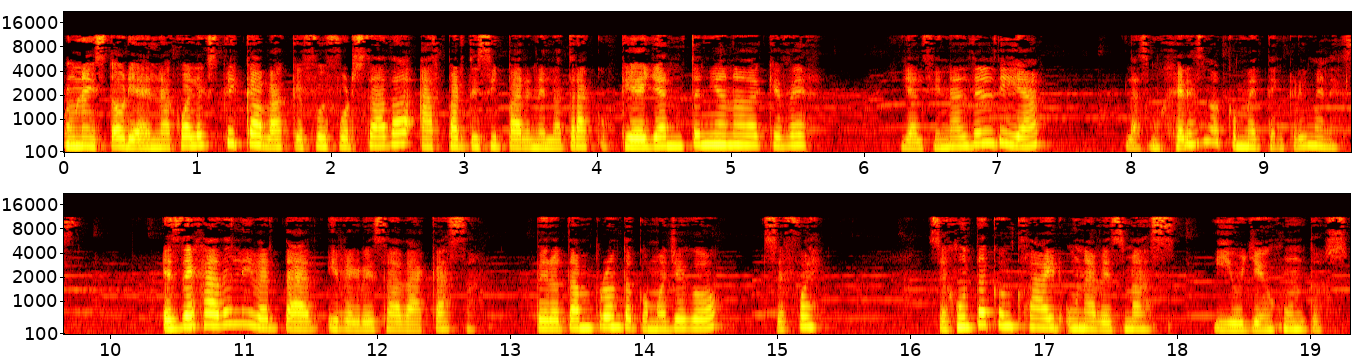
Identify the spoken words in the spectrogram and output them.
una historia en la cual explicaba que fue forzada a participar en el atraco, que ella no tenía nada que ver. Y al final del día, las mujeres no cometen crímenes. Es dejada en libertad y regresada a casa, pero tan pronto como llegó, se fue. Se junta con Clyde una vez más y huyen juntos,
